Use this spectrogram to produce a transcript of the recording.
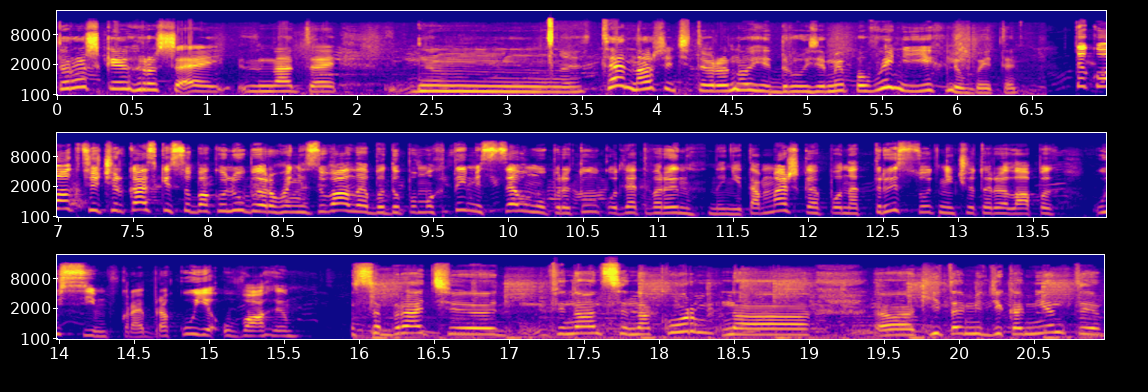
трошки грошей на це. Це наші чотириногі друзі. Ми повинні їх любити. Таку акцію черкаські собаколюби організували, аби допомогти місцевому притулку для тварин. Нині там мешкає понад три сотні чотирилапих. Усім вкрай бракує уваги. собрать э, финансы на корм, на э, какие-то медикаменты.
